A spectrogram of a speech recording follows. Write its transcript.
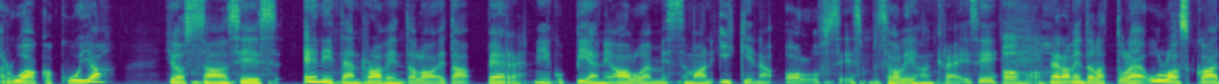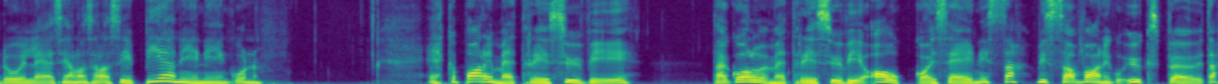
ruokakuja, jossa on siis eniten ravintoloita per niin kuin pieni alue, missä mä oon ikinä ollut. Siis se oli ihan crazy. Oho. Ne ravintolat tulee ulos kaduille ja siellä on sellaisia pieniä niin kuin, ehkä pari metriä syviä tai kolme metriä syviä aukkoja seinissä, missä on vaan niin kuin yksi pöytä.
